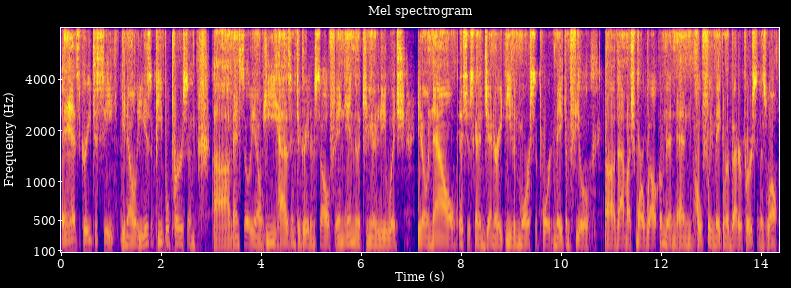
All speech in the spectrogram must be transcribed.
And that's great to see. You know, he is a people person. Um, and so, you know, he has integrated himself in, into the community, which, you know, now it's just going to generate even more support and make him feel uh, that much more welcomed and, and hopefully make him a better person as well.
